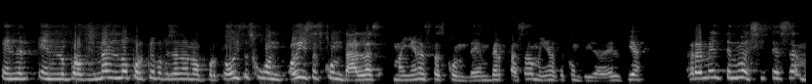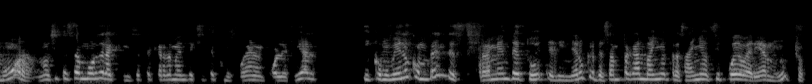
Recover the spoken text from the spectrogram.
En, lo profesional, no, ¿por qué profesional no? Porque hoy estás, jugando, hoy estás con Dallas, mañana estás con Denver, pasado mañana estás con Filadelfia. Realmente no existe ese amor, no existe ese amor de la camiseta que realmente existe como juega en el colegial. Y como bien lo comprendes, realmente tú, el dinero que te están pagando año tras año sí puede variar mucho.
